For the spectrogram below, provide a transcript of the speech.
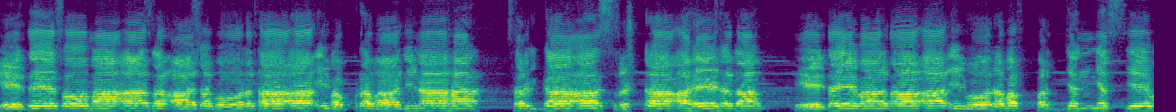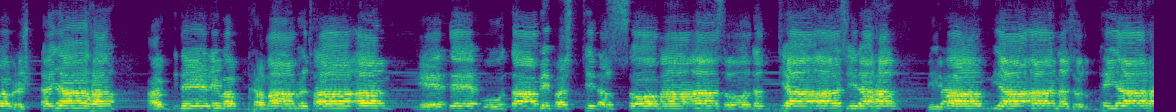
एते सोमास आशभोरथा इव प्रवाजिनाः सर्गाः सृष्टा अहेषत। एते वाता इवोरवः पर्जन्यस्येव वृष्टयाः। अग्नेरिव भ्रमावृथा एते पूता विपश्चितः सोमासो दध्याः शिरः। विपाव्या न शुद्धियाः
